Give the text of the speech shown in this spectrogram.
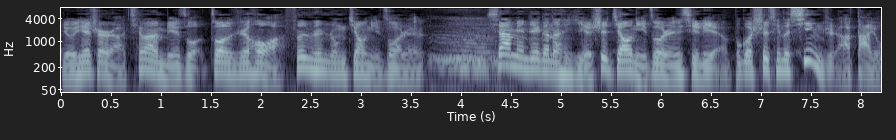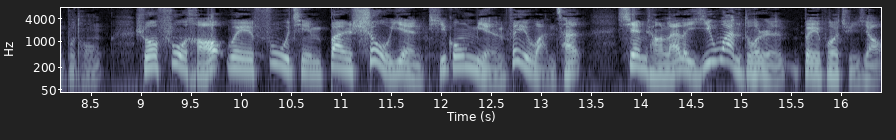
有些事儿啊，千万别做，做了之后啊，分分钟教你做人。下面这个呢，也是教你做人系列，不过事情的性质啊大有不同。说富豪为父亲办寿宴，提供免费晚餐，现场来了一万多人，被迫取消。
